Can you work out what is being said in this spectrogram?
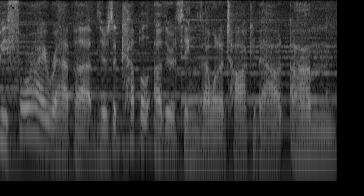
Before I wrap up, there's a couple other things I want to talk about. Um,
